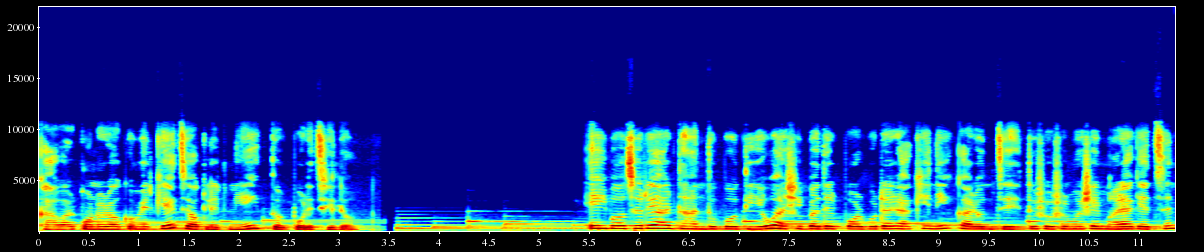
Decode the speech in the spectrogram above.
খাওয়ার কোনো রকমের খেয়ে চকলেট নিয়েই তোর পড়েছিল। এই বছরে আর ধান দুব্বো দিয়েও আশীর্বাদের পর্বটা রাখিনি, কারণ যেহেতু শ্বশুরমশাই মারা গেছেন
